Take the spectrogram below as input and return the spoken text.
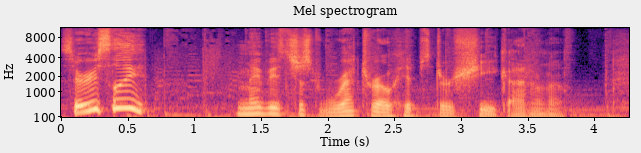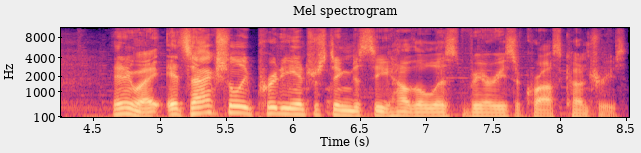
Seriously? Maybe it's just retro hipster chic, I don't know. Anyway, it's actually pretty interesting to see how the list varies across countries.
